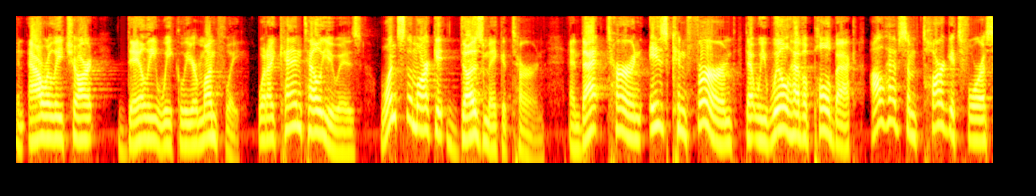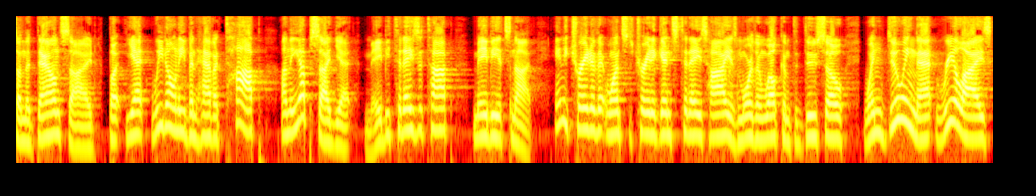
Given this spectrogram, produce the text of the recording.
an hourly chart, daily, weekly, or monthly. What I can tell you is once the market does make a turn, and that turn is confirmed that we will have a pullback, I'll have some targets for us on the downside, but yet we don't even have a top on the upside yet. Maybe today's a top, maybe it's not. Any trader that wants to trade against today's high is more than welcome to do so. When doing that, realize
